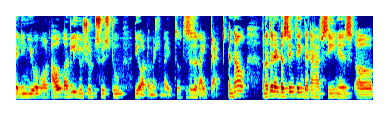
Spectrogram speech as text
telling you about how early you should switch to the automation. Right, so this is the right time. And now another interesting thing that I have seen is. Uh,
